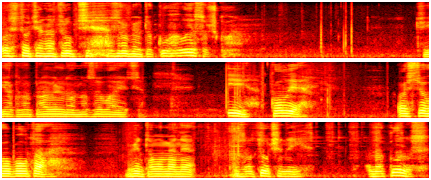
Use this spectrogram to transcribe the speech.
ось тут я на трубці зробив таку глисочку. Чи як воно правильно називається. І коли ось цього болта, він там у мене заточений на конус.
